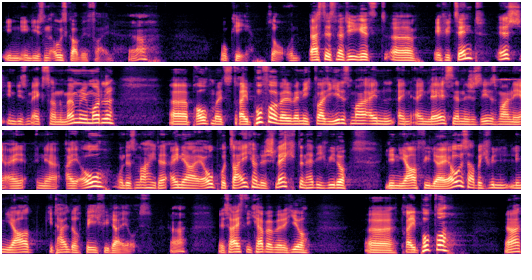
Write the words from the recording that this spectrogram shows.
in, in diesen Ausgabefile. Ja? Okay, so und dass das natürlich jetzt äh, effizient ist in diesem externen Memory Model, äh, brauchen wir jetzt drei Puffer, weil wenn ich quasi jedes Mal ein, ein, ein lese, dann ist es jedes Mal eine, eine I.O. und das mache ich dann eine I.O. pro Zeichen das ist schlecht, dann hätte ich wieder linear viele I.O.s, aber ich will linear geteilt durch B viele I.O.s. Ja? Das heißt, ich habe aber hier äh, drei Puffer, ja,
